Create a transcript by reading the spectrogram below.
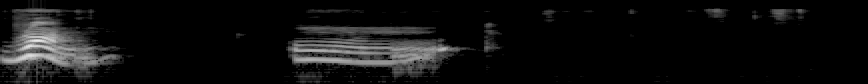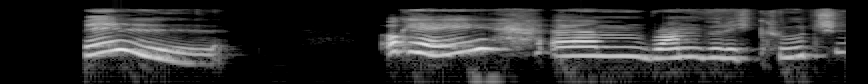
Ron. Und Bill. Okay, ähm, Ron würde ich crutschen.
